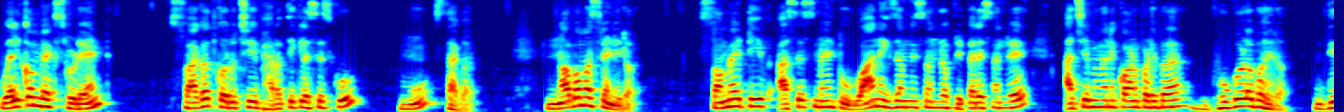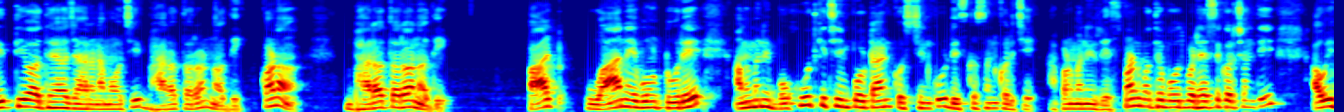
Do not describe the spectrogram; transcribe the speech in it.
ୱେଲକମ୍ ବ୍ୟାକ୍ ଷ୍ଟୁଡେଣ୍ଟ ସ୍ୱାଗତ କରୁଛି ଭାରତୀ କ୍ଲାସେସ୍କୁ ମୁଁ ସାଗର ନବମ ଶ୍ରେଣୀର ସମେଟିଭ୍ ଆସେସମେଣ୍ଟ ୱାନ୍ ଏକ୍ଜାମିନେସନ୍ର ପ୍ରିପାରେସନ୍ରେ ଆଜି ଆମେମାନେ କ'ଣ ପଢ଼ିବା ଭୂଗୋଳ ବହିର ଦ୍ୱିତୀୟ ଅଧ୍ୟାୟ ଯାହାର ନାମ ହେଉଛି ଭାରତର ନଦୀ କ'ଣ ଭାରତର ନଦୀ ପାର୍ଟ ୱାନ୍ ଏବଂ ଟୁରେ ଆମେମାନେ ବହୁତ କିଛି ଇମ୍ପୋର୍ଟାଣ୍ଟ କୋଶ୍ଚିନ୍କୁ ଡିସ୍କସନ୍ କରିଛେ। ଆପଣମାନେ ରେସ୍ପଣ୍ଡ ମଧ୍ୟ ବହୁତ ବଢ଼ିଆ ସେ କରିଛନ୍ତି। ଆଉ ଏଇ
